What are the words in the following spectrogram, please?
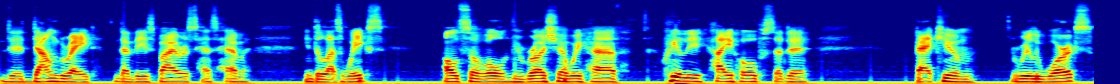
the downgrade that this virus has had in the last weeks. Also, well, in Russia we have really high hopes that the vacuum really works.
